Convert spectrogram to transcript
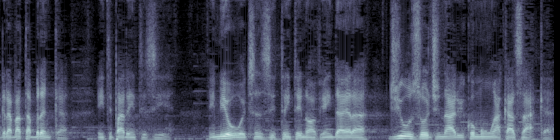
gravata branca, entre parênteses, em 1839 ainda era de uso ordinário e comum à casaca.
